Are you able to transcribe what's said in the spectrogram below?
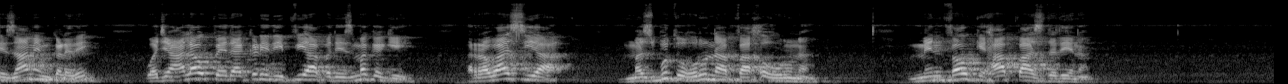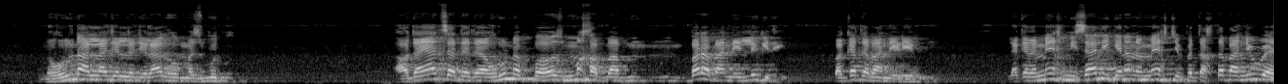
تنظیم هم کړی دی وجعل او پیدا کړی دی فيها په دې ځمکه کې رواسیا مضبوط غرونه پاخه غرونه من فوقها پاس د دینه نو غرونه الله جل جلاله مضبوط او د آیات سره د غرونه په مخ بره باندې لګی دي په کته باندې ډیر دي لکه د میخ مثالی کنه نو میخ چې په تخته باندې وې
